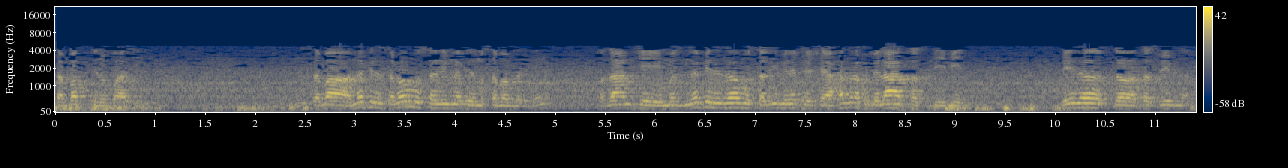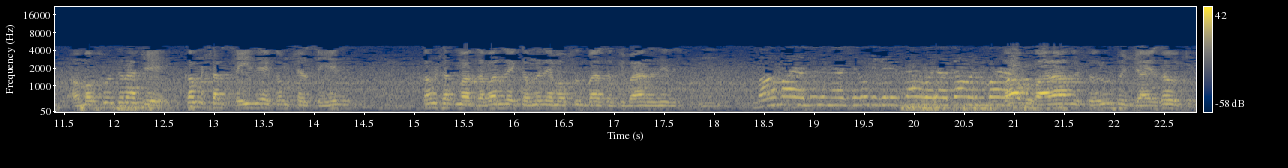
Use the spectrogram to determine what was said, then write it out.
سبب تنباسی سبب نفر سبب مستدین نے پھر سبب نہیں فدان کے مذنب نفر مستدین نے پھر شیخ اللہ بلا تصبیبین بید تصویب اور مقصود کم شرط صحیح ہے کم شرط صحیح ہے کم شرط معتبر ہے کم نہیں مقصود بات سب کی بیان باب بارہ تو شروع تو جائزہ کی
